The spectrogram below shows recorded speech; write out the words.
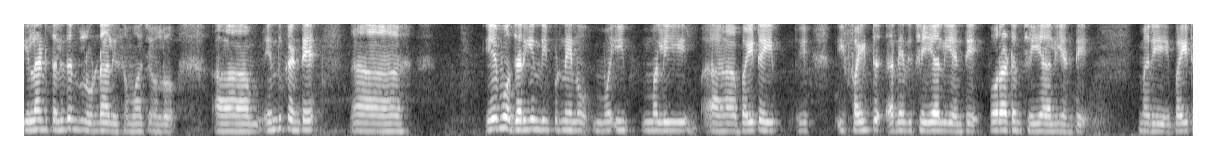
ఇలాంటి తల్లిదండ్రులు ఉండాలి సమాజంలో. ఎందుకంటే ఏమో జరిగింది. ఇప్పుడు నేను ఈ మళ్ళీ బయట ఈ ఫైట్ అనేది చేయాలి అంటే పోరాటం చేయాలి అంటే మరి బయట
